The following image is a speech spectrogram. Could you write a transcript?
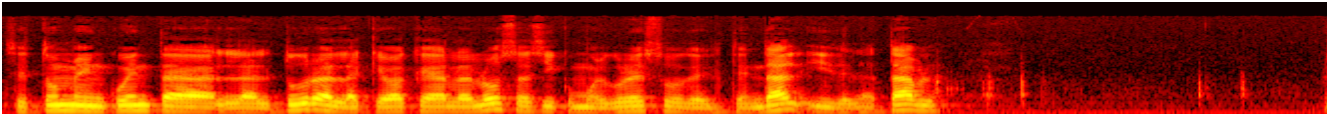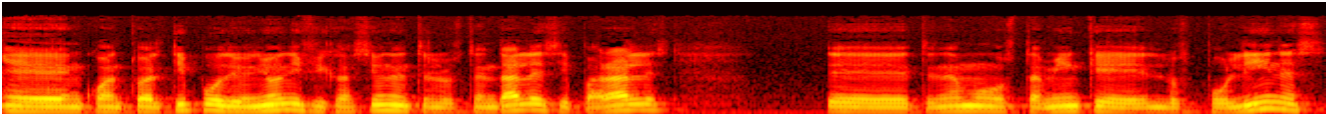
se tome en cuenta la altura a la que va a quedar la losa, así como el grueso del tendal y de la tabla. Eh, en cuanto al tipo de unión y fijación entre los tendales y parales, eh, tenemos también que los polines,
